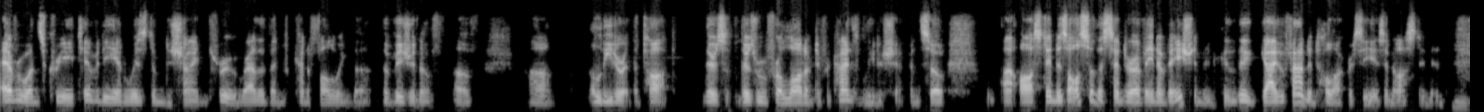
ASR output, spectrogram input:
everyone's creativity and wisdom to shine through rather than kind of following the, the vision of, of uh, a leader at the top. there's there's room for a lot of different kinds of leadership, and so uh, Austin is also the center of innovation. The guy who founded Holacracy is in Austin, and mm.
